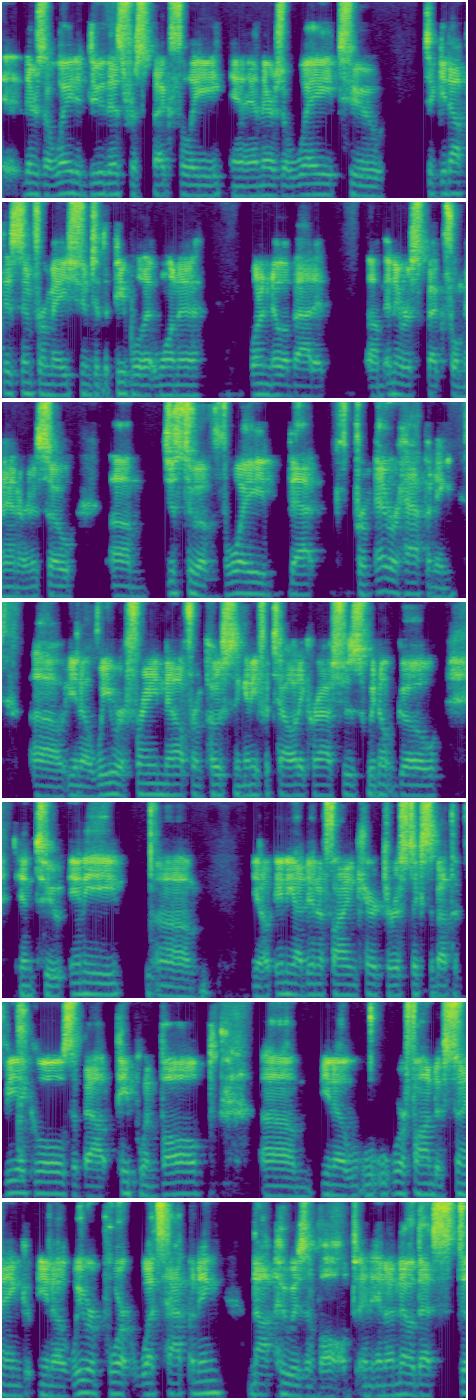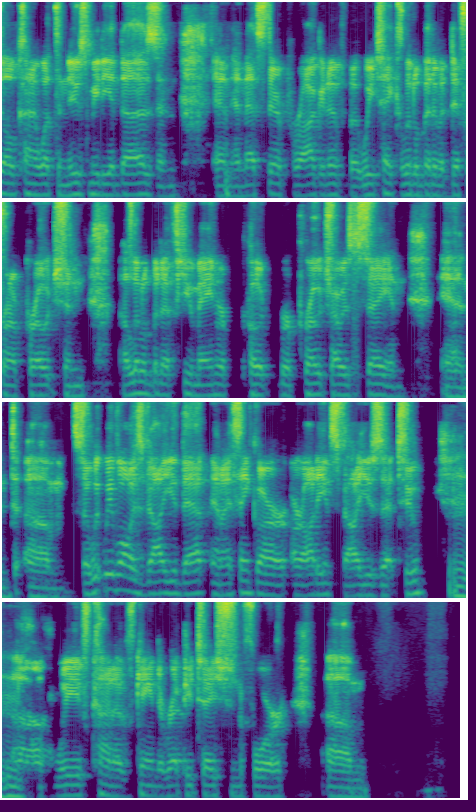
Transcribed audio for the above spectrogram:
eh, there's a way to do this respectfully and, and there's a way to to get out this information to the people that want to want to know about it um, in a respectful manner and so um, just to avoid that from ever happening. Uh, you know, we refrain now from posting any fatality crashes. We don't go into any, um, you know, any identifying characteristics about the vehicles, about people involved. Um, you know, we're fond of saying, you know, we report what's happening. Not who is involved. And, and I know that's still kind of what the news media does, and, and, and that's their prerogative, but we take a little bit of a different approach and a little bit of humane repro- reproach, I would say. And, and um, so we, have always valued that. And I think our, our audience values that too. Mm-hmm. Uh, we've kind of gained a reputation for, um,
